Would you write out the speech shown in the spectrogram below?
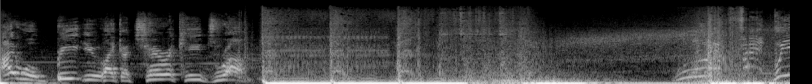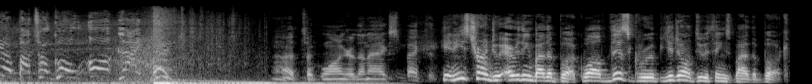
I will beat you like a Cherokee drum. About to go up like. Oh, it took longer than I expected. and he's trying to do everything by the book. Well, this group, you don't do things by the book.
